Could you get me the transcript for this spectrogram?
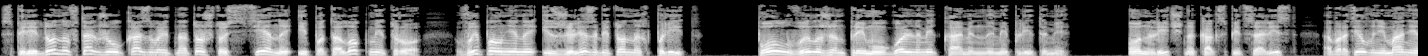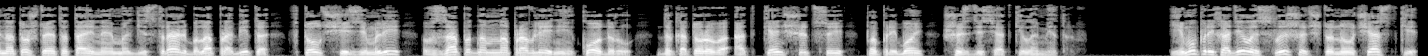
Спиридонов также указывает на то, что стены и потолок метро выполнены из железобетонных плит, пол выложен прямоугольными каменными плитами. Он лично, как специалист, обратил внимание на то, что эта тайная магистраль была пробита в толще земли в западном направлении, к Одеру, до которого от Кеншицы по прямой 60 километров. Ему приходилось слышать, что на участке,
